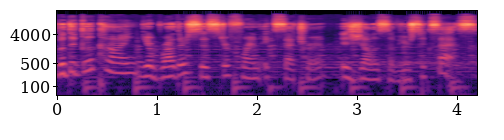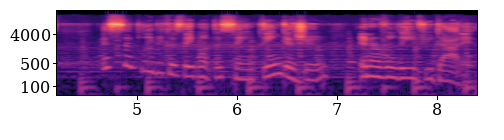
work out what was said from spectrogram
With the good kind, your brother, sister, friend, etc., is jealous of your success. It's simply because they want the same thing as you and are relieved you got it.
